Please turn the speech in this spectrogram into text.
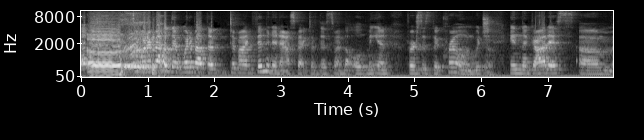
Uh, so what about the what about the divine feminine aspect of this one, the old man versus the crone, which Yeah. in the goddess um,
